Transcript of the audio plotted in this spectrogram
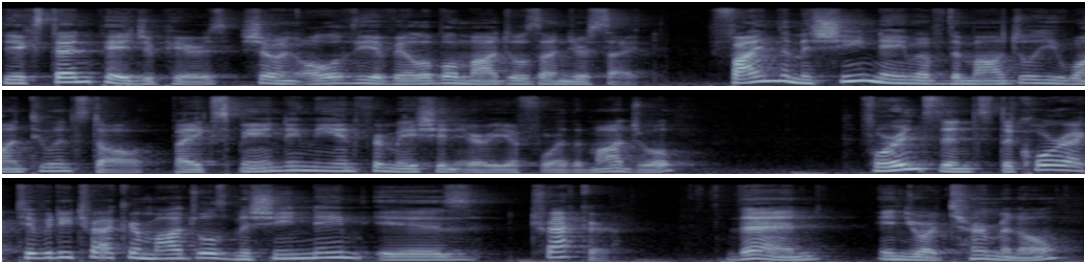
The Extend page appears, showing all of the available modules on your site. Find the machine name of the module you want to install by expanding the information area for the module. For instance, the Core Activity Tracker module's machine name is Tracker. Then, in your terminal,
